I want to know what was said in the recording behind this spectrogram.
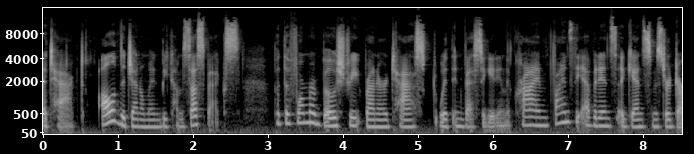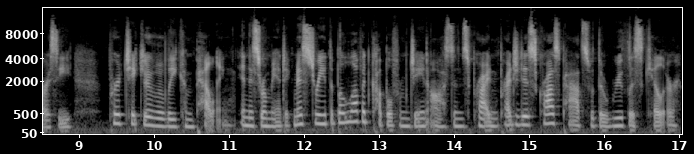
attacked, all of the gentlemen become suspects. But the former Bow Street runner tasked with investigating the crime finds the evidence against Mr. Darcy particularly compelling. In this romantic mystery, the beloved couple from Jane Austen's Pride and Prejudice cross paths with a ruthless killer.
